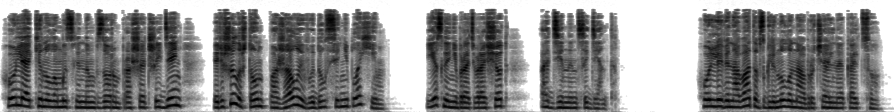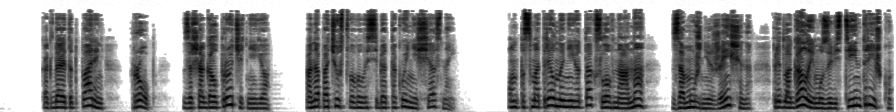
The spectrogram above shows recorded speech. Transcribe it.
Холли окинула мысленным взором прошедший день и решила, что он, пожалуй, выдался неплохим, если не брать в расчет один инцидент. Холли виновато взглянула на обручальное кольцо. Когда этот парень Роб зашагал прочь от нее, она почувствовала себя такой несчастной. Он посмотрел на нее так, словно она, замужняя женщина, предлагала ему завести интрижку,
